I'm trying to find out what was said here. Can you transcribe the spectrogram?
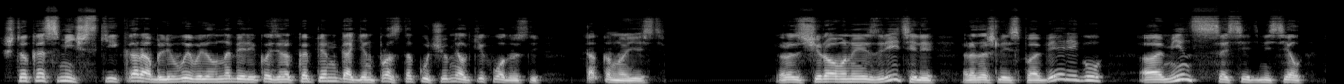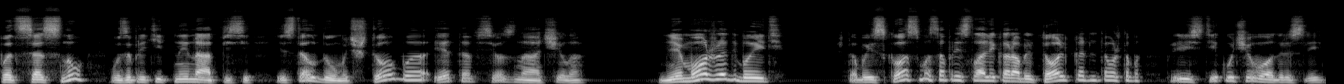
что космический корабль вывалил на берег озера Копенгаген просто кучу мелких водорослей, так оно и есть. Разочарованные зрители разошлись по берегу, а Мин с соседями сел под сосну у запретительной надписи и стал думать, что бы это все значило. Не может быть, чтобы из космоса прислали корабль только для того, чтобы привезти кучу водорослей.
